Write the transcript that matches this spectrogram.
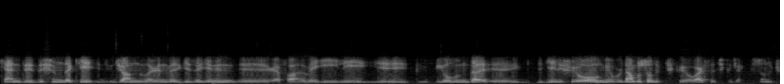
kendi dışındaki canlıların ve gezegenin e, refahı ve iyiliği e, yolunda e, gelişiyor olmuyor. Buradan bu sonuç çıkıyor. Varsa çıkacak bir sonuç.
